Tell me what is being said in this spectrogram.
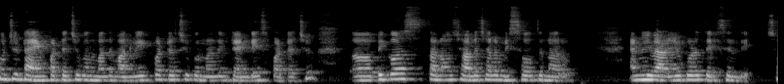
కొంచెం టైం పట్టొచ్చు కొంతమంది వన్ వీక్ పట్టొచ్చు కొంతమంది టెన్ డేస్ పట్టచ్చు. బికాస్ uh, తను చాలా చాలా మిస్ అవుతున్నారు. అండ్ మీ వాల్యూ కూడా తెలిసింది. సో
